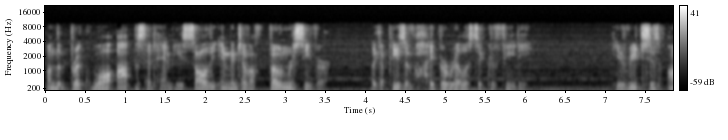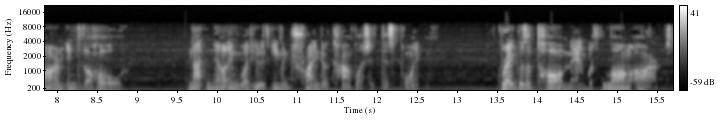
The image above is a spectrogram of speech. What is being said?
On the brick wall opposite him, he saw the image of a phone receiver, like a piece of hyper-realistic graffiti. He reached his arm into the hole, not knowing what he was even trying to accomplish at this point. Greg was a tall man with long arms,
